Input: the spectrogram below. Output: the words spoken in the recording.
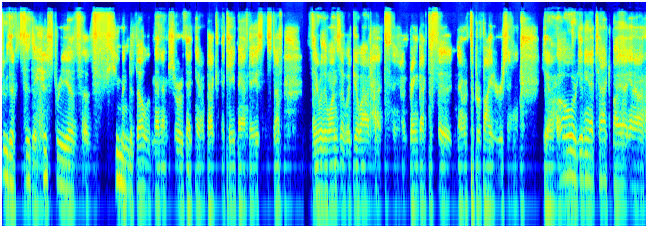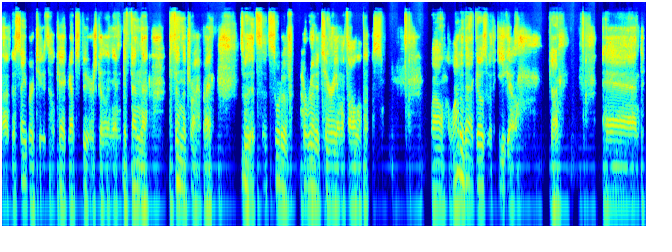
through the through the history of, of human development, I'm sure that you know back in the caveman days and stuff, they were the ones that would go out hunt you know, and bring back the food. And they were the providers, and you know, oh, we're getting attacked by a you know a saber tooth. Okay, grab spears, go in and defend the defend the tribe, right? So it's it's sort of hereditary with all of us. Well, a lot of that goes with ego, okay, and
